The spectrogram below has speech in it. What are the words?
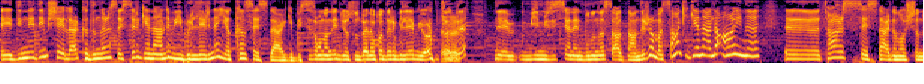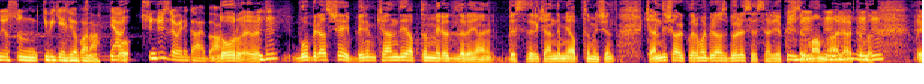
e, dinlediğim şeyler kadınların sesleri genelde birbirlerine yakın sesler gibi. Siz ona ne diyorsunuz ben o kadarı bilemiyorum tabii. Evet. E, bir müzisyen hani bunu nasıl adlandırır ama sanki genelde aynı e, tarz seslerden hoşlanıyorsun gibi geliyor bana. Yani O- Sündüz de öyle galiba. Doğru evet. Bu biraz şey benim kendi yaptığım melodilere yani besteleri kendim yaptığım için kendi şarkılarıma biraz böyle sesler yakıştırmamla alakalı. Ee,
